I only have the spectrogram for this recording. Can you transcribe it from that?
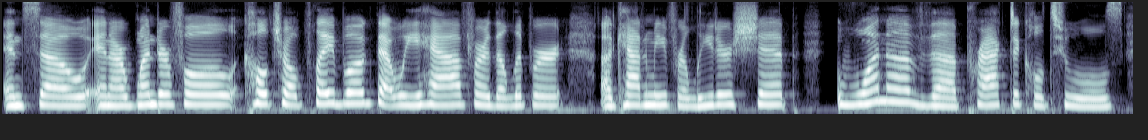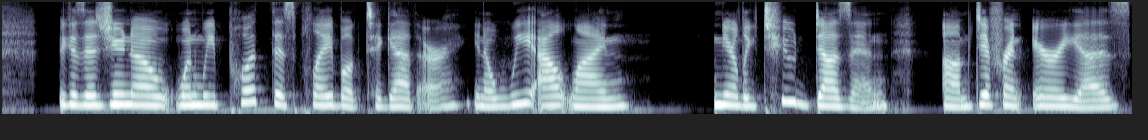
And so, in our wonderful cultural playbook that we have for the Lippert Academy for Leadership, one of the practical tools. Because as you know, when we put this playbook together, you know, we outline nearly two dozen um, different areas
